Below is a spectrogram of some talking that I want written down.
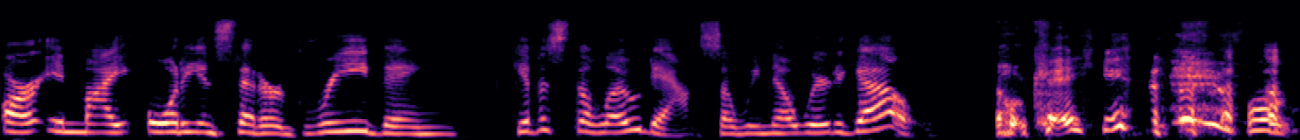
are in my audience that are grieving, give us the lowdown so we know where to go. Okay. well,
